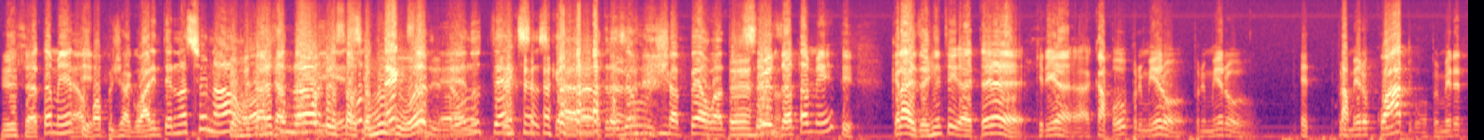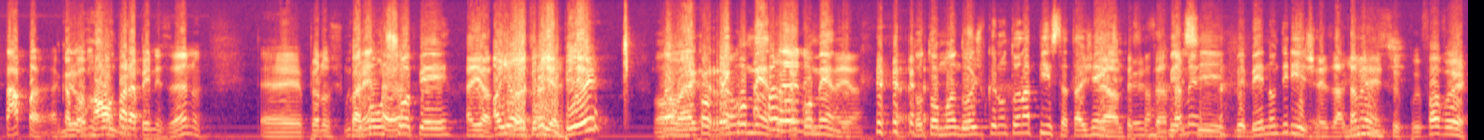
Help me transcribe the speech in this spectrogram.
Exatamente. É o Papo Jaguar Internacional. Ó. internacional, Esse- pessoal. Estamos voando. É então. no Texas, cara. Trazer um chapéu lá texano. Exatamente. Crais, a gente até queria. Acabou o primeiro. primeiro É, primeiro quadro, a primeira etapa, acabamos só round. parabenizando é, pelos Muito 40 bom anos. chopp aí. Aí, ó. Aí, ó, outro dia. trouxe Ó, Não, é re- qualquer um tá recomendo, falando, recomendo. Aí, Tô tomando hoje porque eu não tô na pista, tá, gente? Não, pessoal. Be- Se beber, não dirija. Exatamente. Isso, por favor.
